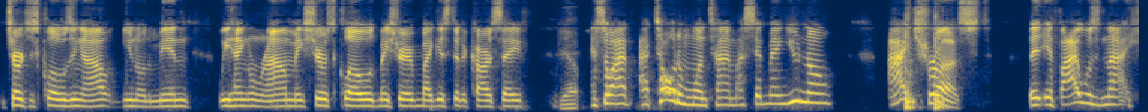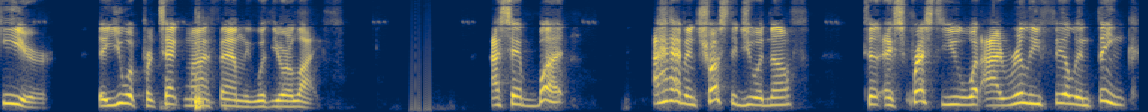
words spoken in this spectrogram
the church is closing out. You know, the men we hang around, make sure it's closed, make sure everybody gets to the car safe. yep And so I, I told him one time, I said, man, you know, I trust that if I was not here, that you would protect my family with your life. I said, but I haven't trusted you enough to express to you what I really feel and think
